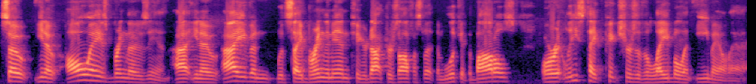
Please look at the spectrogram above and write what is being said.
So, you know, always bring those in. I, you know, I even would say bring them in to your doctor's office, let them look at the bottles, or at least take pictures of the label and email that.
